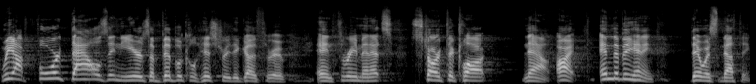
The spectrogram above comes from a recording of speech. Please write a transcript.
we got 4,000 years of biblical history to go through in three minutes. Start the clock now. All right, in the beginning, there was nothing.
